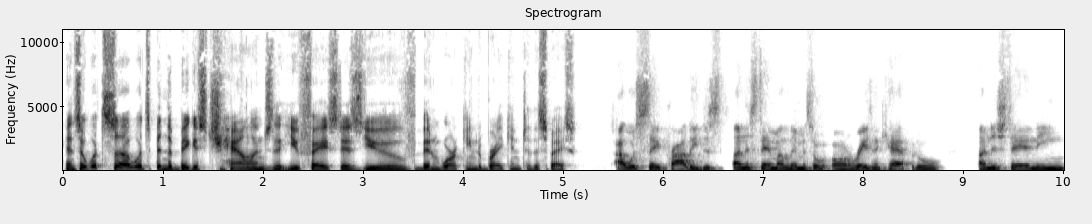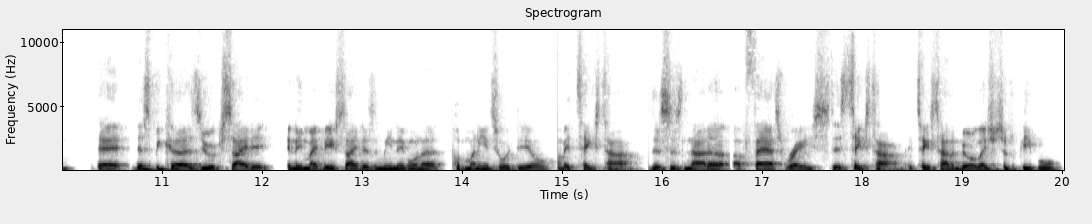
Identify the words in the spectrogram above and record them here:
And so, what's uh, what's been the biggest challenge that you faced as you've been working to break into the space? I would say probably just understand my limits on, on raising capital, understanding that just because you're excited and they might be excited doesn't mean they're going to put money into a deal. It takes time. This is not a, a fast race. It takes time. It takes time to build relationships with people.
